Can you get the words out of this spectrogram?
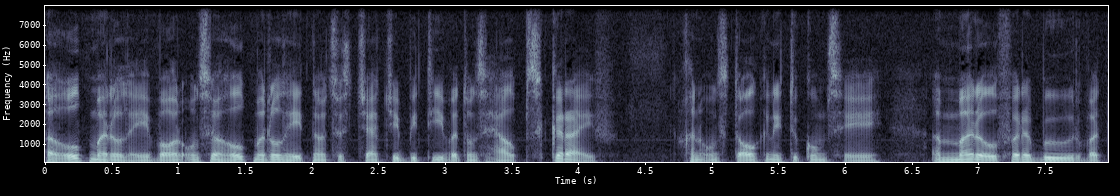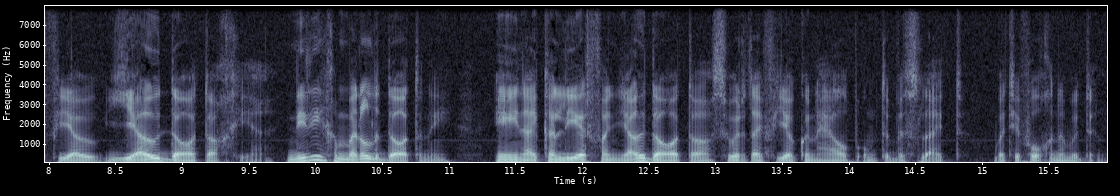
'n hulpmiddel hê waar ons 'n hulpmiddel het nou soos ChatGPT wat ons help skryf, gaan ons dalk in die toekoms hê 'n middel vir 'n boer wat vir jou jou data gee. Nie die gemiddelde data nie en hy kan leer van jou data sodat hy vir jou kan help om te besluit wat jy volgende moet doen.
